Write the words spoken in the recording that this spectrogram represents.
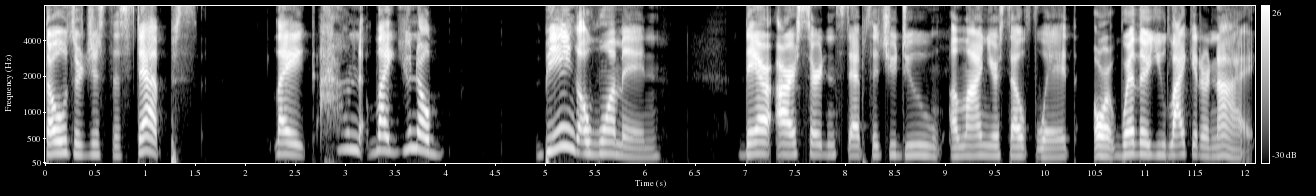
those are just the steps. Like I don't know, like you know, being a woman there are certain steps that you do align yourself with, or whether you like it or not.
